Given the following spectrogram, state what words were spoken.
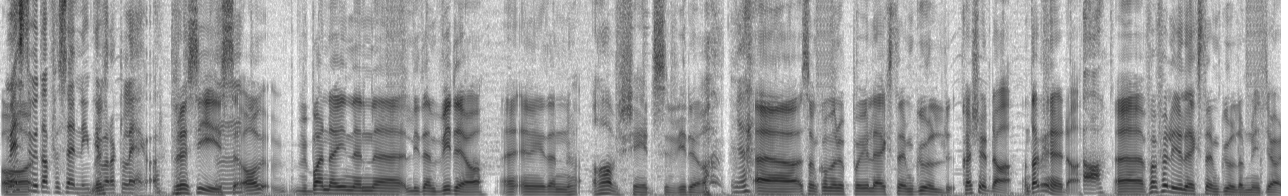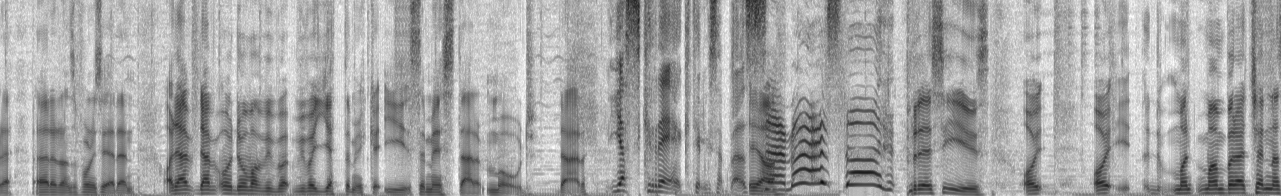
Mest utanför sändning till våra kollegor. Precis, och vi bandade in en uh, liten video, en, en liten avskedsvideo eh, som kommer upp på Yle Extrem Guld, kanske idag, antagligen idag. Ja. Uh, för följ Yle Extrem Guld om ni inte gör det eh, redan så får ni se den. Och, där, där, och då var vi, vi var jättemycket i semester-mode där. Jag skrek till exempel Ja. semester! Precis, och, och man, man börjar känna,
